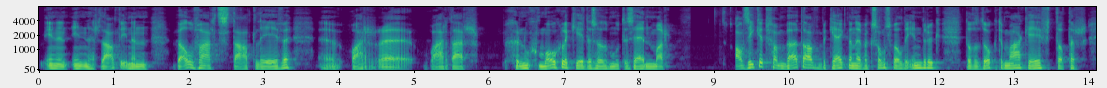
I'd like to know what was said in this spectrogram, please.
in een, inderdaad in een welvaartsstaat leven, uh, waar, uh, waar daar genoeg mogelijkheden zouden moeten zijn, maar als ik het van buitenaf bekijk, dan heb ik soms wel de indruk dat het ook te maken heeft dat er,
